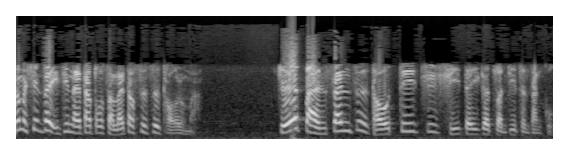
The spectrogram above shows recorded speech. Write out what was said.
那么现在已经来到多少？来到四字头了嘛？绝版三字头低基期的一个转机成长股。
